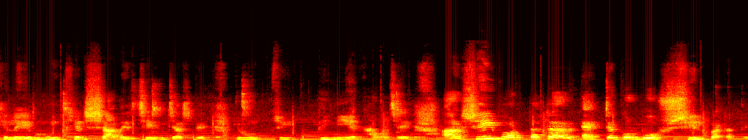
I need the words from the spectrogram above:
খেলে মুখের স্বাদের চেঞ্জ আসবে এবং তৃপ্তি নিয়ে খাওয়া যায়। আর সেই ভর্তাটার একটা করব শিলপাটাতে।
